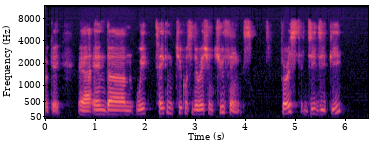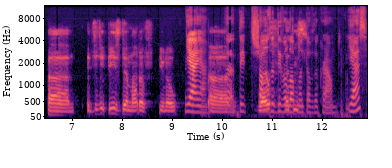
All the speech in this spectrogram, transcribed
okay, uh, and um, we take into consideration two things. First, GDP. Um, GDP is the amount of, you know. Yeah, yeah. Uh, it shows the development of the crown. Yes.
